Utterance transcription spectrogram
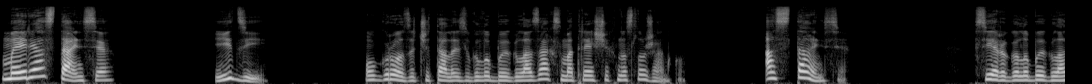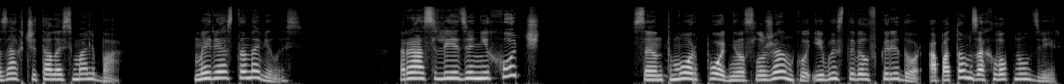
«Мэри, останься». «Иди». Угроза читалась в голубых глазах, смотрящих на служанку. «Останься». В серо-голубых глазах читалась мольба. Мэри остановилась. «Раз леди не хочет...» Сент-Мор поднял служанку и выставил в коридор, а потом захлопнул дверь.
